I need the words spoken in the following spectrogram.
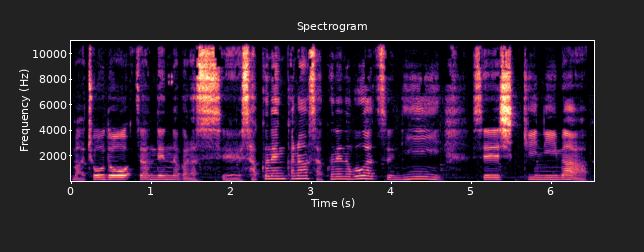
まあ、ちょうど残念ながら、えー、昨年かな？昨年の5月に正式にまあ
